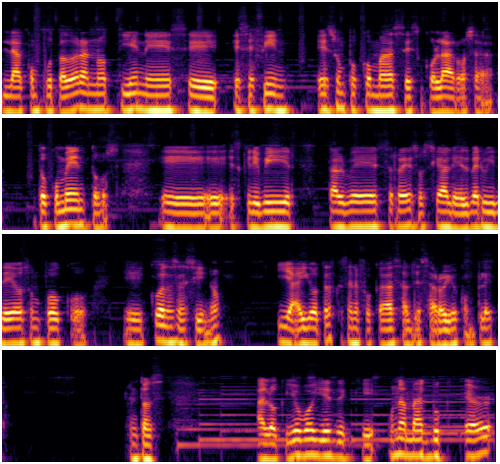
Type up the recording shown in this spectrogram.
la computadora no tiene ese, ese fin, es un poco más escolar, o sea, documentos, eh, escribir, tal vez redes sociales, ver videos un poco, eh, cosas así, ¿no? Y hay otras que están enfocadas al desarrollo completo. Entonces, a lo que yo voy es de que una MacBook Air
